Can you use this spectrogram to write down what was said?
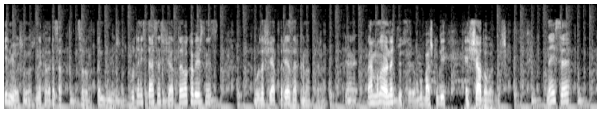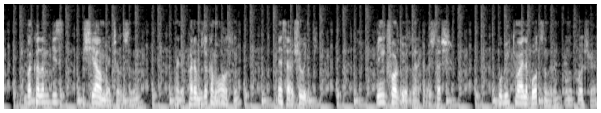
bilmiyorsunuz. Ne kadara sattık, satıldıklarını bilmiyorsunuz. Buradan isterseniz fiyatlara bakabilirsiniz. Burada fiyatları yazar kanatların. Yani ben buna örnek gösteriyorum. Bu başka bir eşya da olabilir. Neyse bakalım biz bir şey almaya çalışalım. Hani paramız yok ama olsun. Mesela şu wing. Wing 4 diyoruz arkadaşlar. Bu büyük ihtimalle bot sanırım. Bunu boş ver.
